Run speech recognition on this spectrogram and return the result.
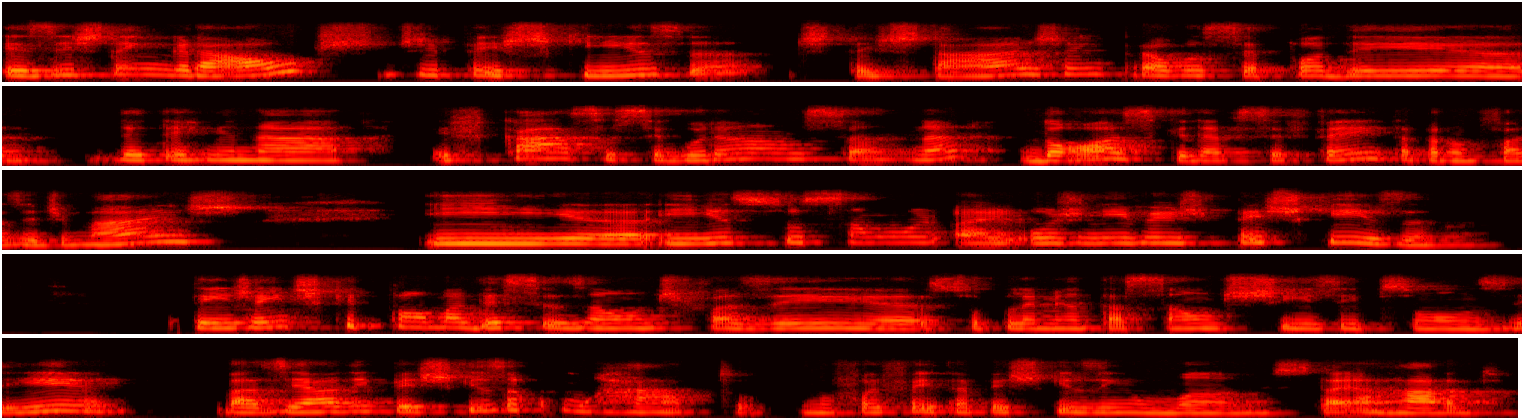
Existem graus de pesquisa, de testagem, para você poder determinar eficácia, segurança, né? dose que deve ser feita para não fazer demais, e, e isso são os níveis de pesquisa. Tem gente que toma a decisão de fazer suplementação de XYZ baseada em pesquisa com rato, não foi feita a pesquisa em humanos, está errado.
